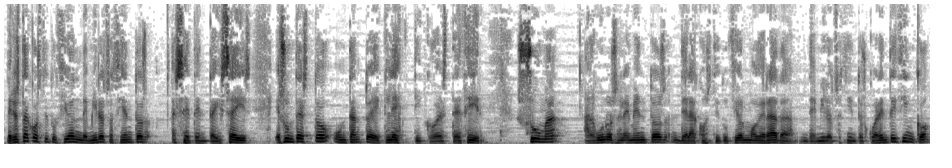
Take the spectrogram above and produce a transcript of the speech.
Pero esta Constitución de 1876 es un texto un tanto ecléctico, es decir, suma algunos elementos de la Constitución moderada de 1845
